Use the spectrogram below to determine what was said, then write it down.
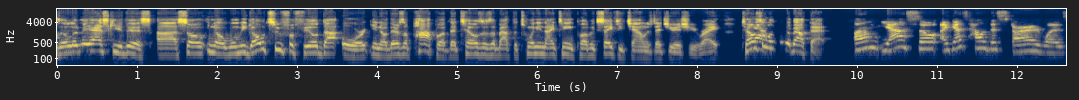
so let me ask you this. Uh, so, you know, when we go to fulphil.org, you know, there's a pop up that tells us about the 2019 Public Safety Challenge that you issued, right? Tell us a little bit about that. Um, yeah, so I guess how this started was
